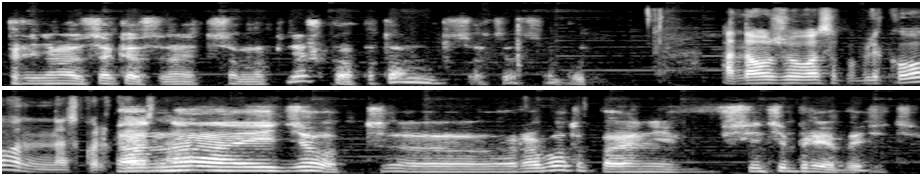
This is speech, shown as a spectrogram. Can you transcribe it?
принимают заказы на эту самую книжку, а потом, соответственно, будет она уже у вас опубликована, насколько Она я знаю? Она идет. Э, работа по ней в сентябре выйдет.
